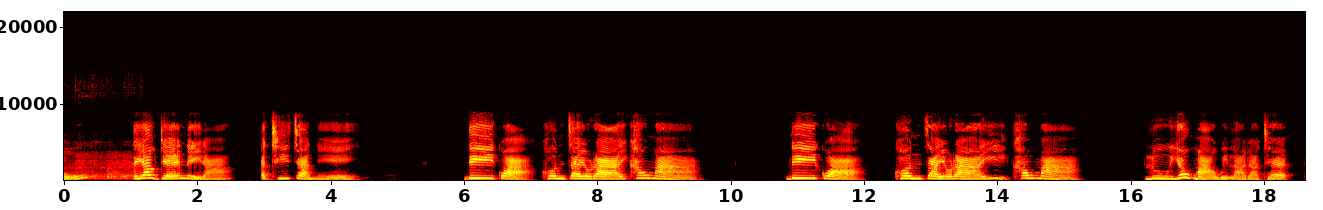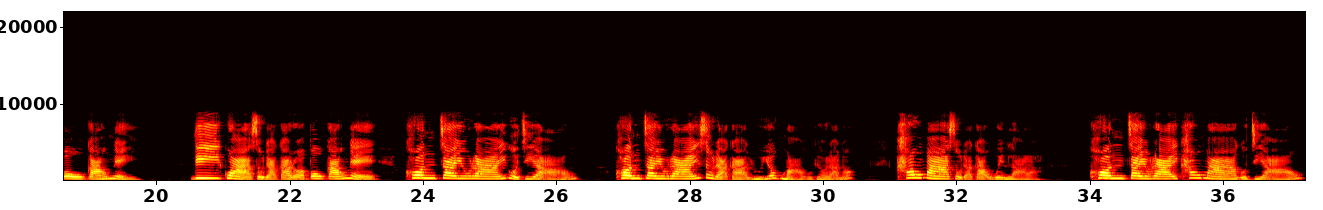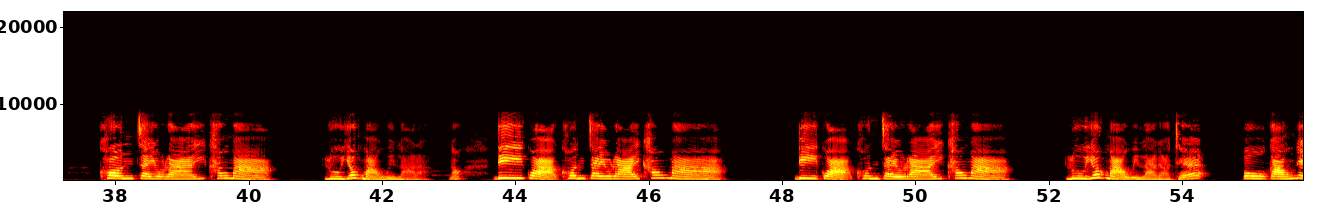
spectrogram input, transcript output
တယောက်တည်းနေတာအထီးကျန်နေดีกว่า คนใจร้ายเข้ามา ดีกว่า คนใจร้ายเข้ามาลูยกมาเวลาดาแช่โปกาวเน่ดีกว่าโซดาการอโปกาวเน่คนใจร้ายกูเจียเอาคนใจร้ายโซดากาลูยกมากูပြောတာเนาะเข้ามาโซดาการเวลาคนใจร้ายเข้ามากูเจียเอาคนใจร้ายเข้ามา ลูยกเหมาเวลาล่ะเนาะดีกว่าคนใจร้ายเข้ามา ดีกว่าคนใจร้ายเข้ามาลูยกเหมาเวลาดาเท้โปเกาเน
